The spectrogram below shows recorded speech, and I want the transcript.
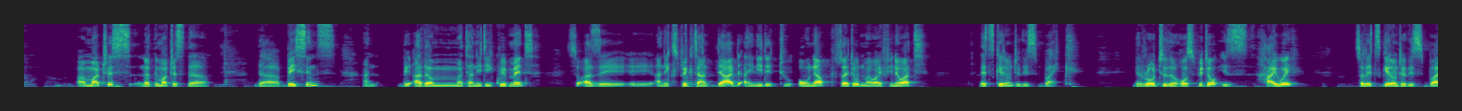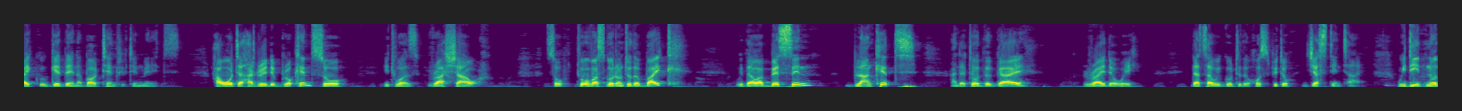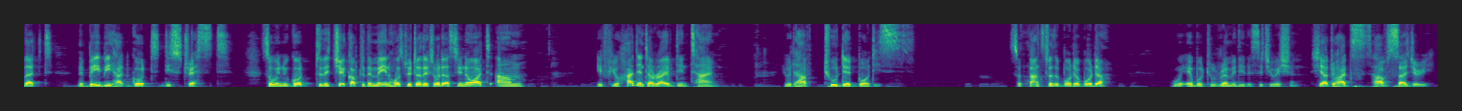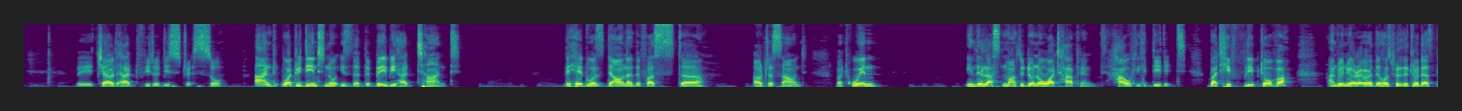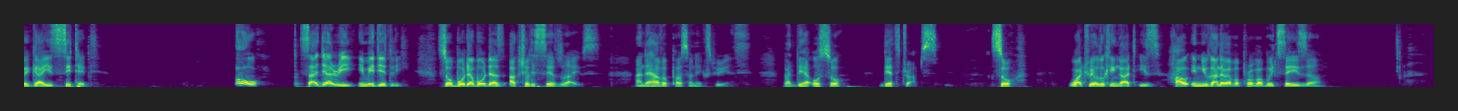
a mattress, not the mattress, the the basins and the other maternity equipment. So as a, a, an expectant dad, I needed to own up. So I told my wife, you know what? Let's get onto this bike. The road to the hospital is highway. So let's get onto this bike. We'll get there in about 10, 15 minutes. Her water had already broken, so it was rush hour. So two of us got onto the bike with our basin, blanket, and I told the guy, right away. That's how we got to the hospital just in time. We didn't know that the baby had got distressed. So when we got to the checkup to the main hospital, they told us, you know what? Um, if you hadn't arrived in time, you would have two dead bodies. So thanks to the boda boda, we were able to remedy the situation. She had to had, have surgery. The child had fetal distress. So, and what we didn't know is that the baby had turned. The head was down at the first uh, ultrasound, but when in the last month, we don't know what happened, how he did it, but he flipped over And when we arrived at the hospital, they told us the guy is seated. Oh, surgery immediately. So boda bodas actually saves lives. And I have a personal experience. But they are also death traps. So what we are looking at is how in Uganda we have a proverb which says, uh,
